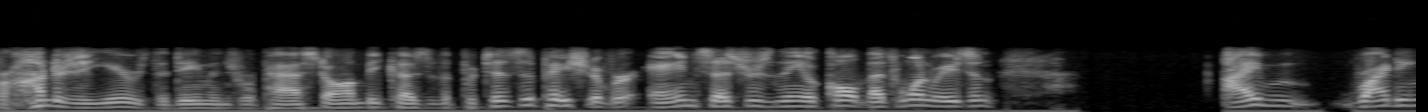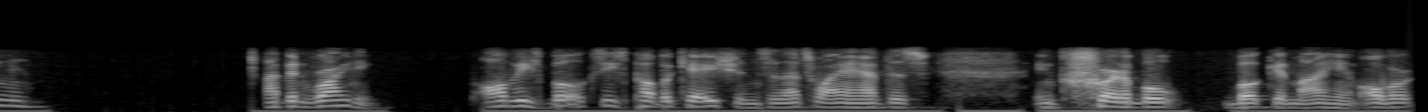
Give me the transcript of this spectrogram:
For hundreds of years, the demons were passed on because of the participation of her ancestors in the occult. That's one reason I'm writing, I've been writing all these books, these publications, and that's why I have this incredible book in my hand, Over,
